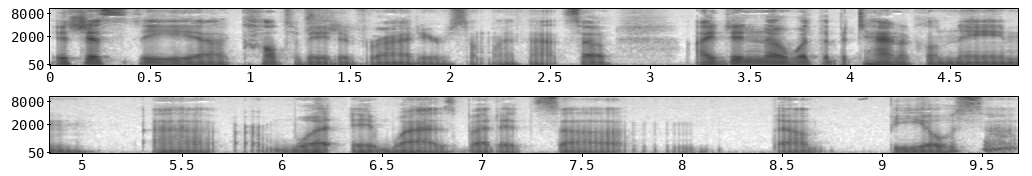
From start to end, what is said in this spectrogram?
It's just the uh, cultivated variety or something like that. So I didn't know what the botanical name uh, or what it was, but it's uh, uh, Biosa.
